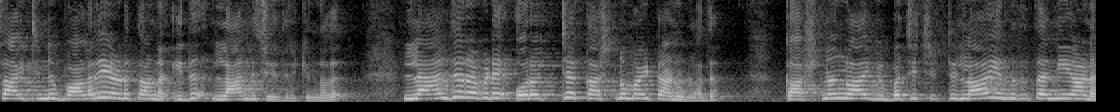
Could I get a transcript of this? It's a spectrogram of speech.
സൈറ്റിന് വളരെ അടുത്താണ് ഇത് ലാൻഡ് ചെയ്തിരിക്കുന്നത്. ലാൻഡർ അവിടെ ഒരൊറ്റ കഷ്ണമായിട്ടാണ് ഉള്ളത് കഷ്ണങ്ങളായി വിഭജിച്ചിട്ടില്ല എന്നത് തന്നെയാണ്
